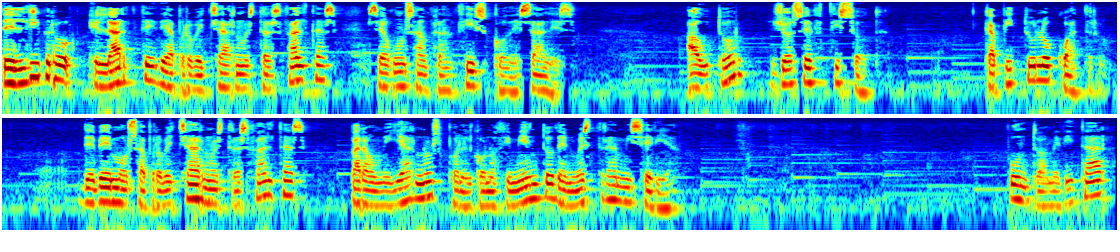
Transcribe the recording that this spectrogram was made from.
Del libro El arte de aprovechar nuestras faltas según San Francisco de Sales. Autor Joseph Tissot. Capítulo 4. Debemos aprovechar nuestras faltas para humillarnos por el conocimiento de nuestra miseria. Punto a meditar.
